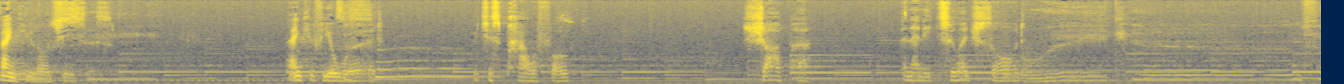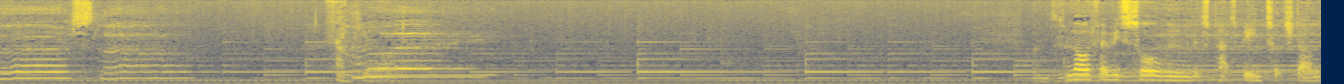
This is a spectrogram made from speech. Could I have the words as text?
Thank you, Lord Jesus. Thank you for your word, which is powerful sharper than any two edged sword. Thank you, Lord. Lord, for every sore wound that's perhaps been touched on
